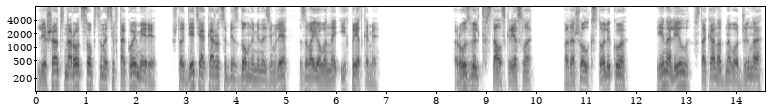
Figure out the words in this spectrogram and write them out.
лишат народ собственности в такой мере, что дети окажутся бездомными на земле, завоеванной их предками. Рузвельт встал с кресла, подошел к столику и налил в стакан одного джина,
